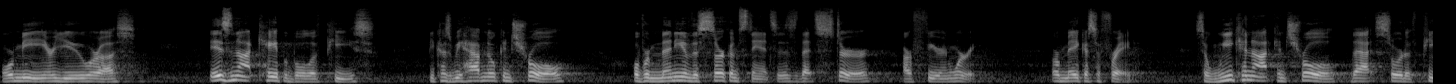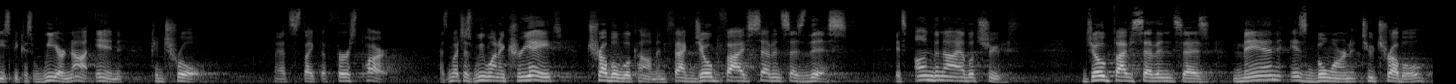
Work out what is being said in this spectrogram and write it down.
or me, or you, or us, is not capable of peace because we have no control over many of the circumstances that stir our fear and worry or make us afraid. So we cannot control that sort of peace because we are not in control. That's like the first part. As much as we want to create, trouble will come. In fact, Job 5 7 says this it's undeniable truth. Job 5 7 says, Man is born to trouble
